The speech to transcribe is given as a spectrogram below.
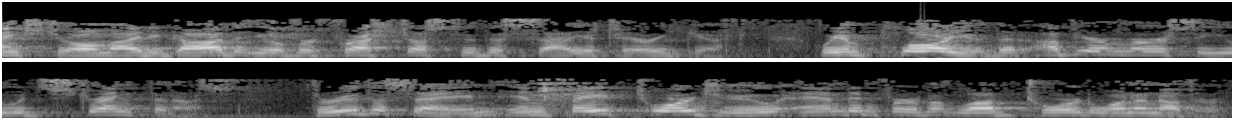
thanks to you, Almighty God, that you have refreshed us through this salutary gift. We implore you that of your mercy you would strengthen us through the same in faith towards you and in fervent love toward one another.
